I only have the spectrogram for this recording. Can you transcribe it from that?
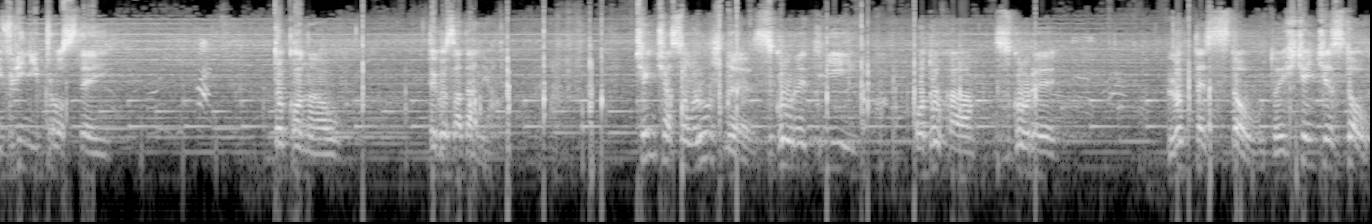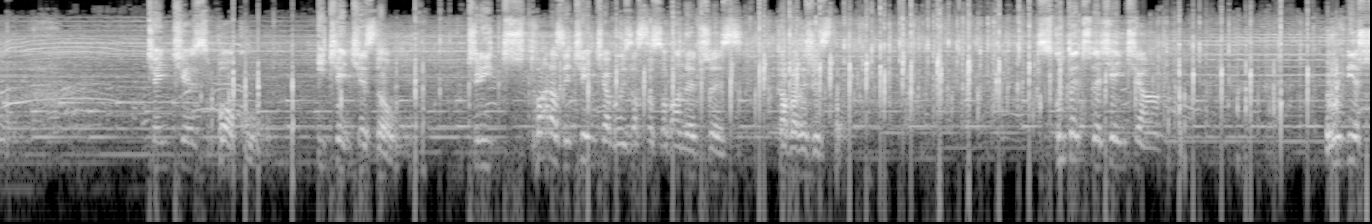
i w linii prostej dokonał tego zadania. Cięcia są różne, z góry tni, od ucha, z góry lub też z dołu. To jest cięcie z dołu, cięcie z boku i cięcie z dołu. Czyli dwa razy cięcia były zastosowane przez kawalerzystę. Skuteczne cięcia, również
